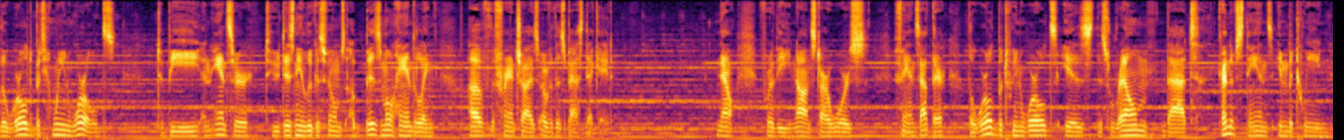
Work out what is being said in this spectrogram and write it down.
the world between worlds to be an answer to Disney Lucasfilm's abysmal handling of the franchise over this past decade. Now, for the non Star Wars fans out there, the world between worlds is this realm that kind of stands in between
